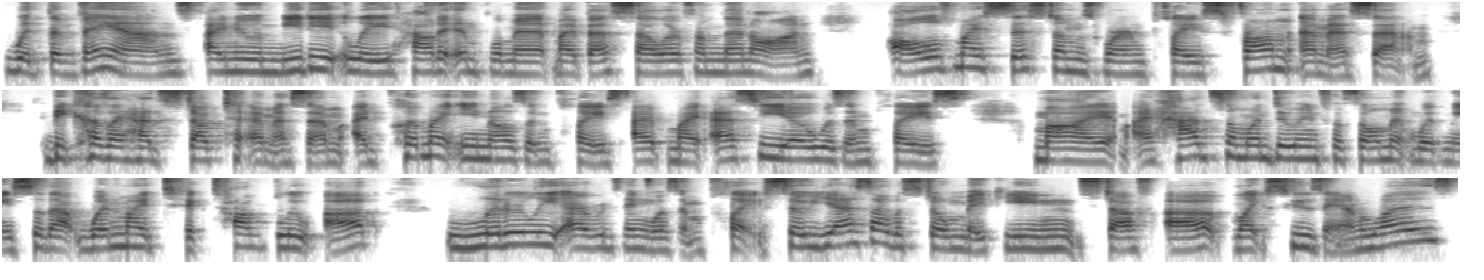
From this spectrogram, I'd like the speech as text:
with the vans, I knew immediately how to implement my bestseller from then on. All of my systems were in place from MSM because I had stuck to MSM. I'd put my emails in place. I, my SEO was in place. My I had someone doing fulfillment with me so that when my TikTok blew up, literally everything was in place. So yes, I was still making stuff up like Suzanne was,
